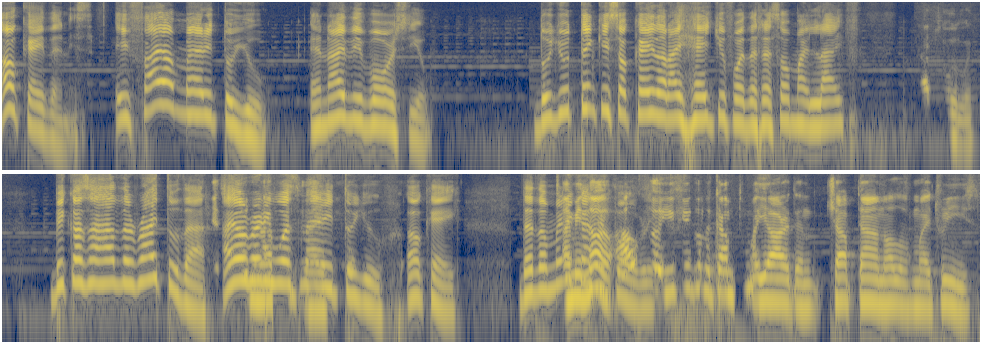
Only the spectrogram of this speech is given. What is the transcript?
okay, Dennis, if I am married to you and I divorce you, do you think it's okay that I hate you for the rest of my life? Absolutely. Because I have the right to that. It's I already was the married to you. Okay. The Dominican I mean, no. Republic. Also, if you're gonna come to my yard and chop down all of my trees,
